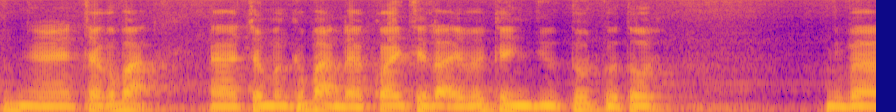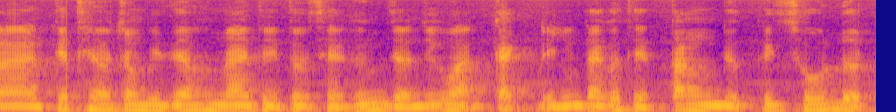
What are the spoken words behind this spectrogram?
Vâng, à, chào các bạn, à, chào mừng các bạn đã quay trở lại với kênh youtube của tôi. Và tiếp theo trong video hôm nay thì tôi sẽ hướng dẫn cho các bạn cách để chúng ta có thể tăng được cái số lượt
